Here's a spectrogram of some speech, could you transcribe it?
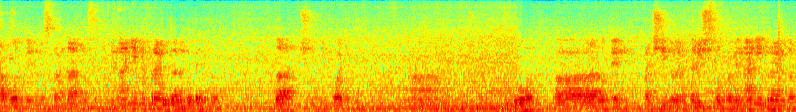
работаем мы стандартно с упоминаниями бренда. Да, отлично, не хватит. А, вот. А, работаем, подсчитываем количество упоминаний брендов.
